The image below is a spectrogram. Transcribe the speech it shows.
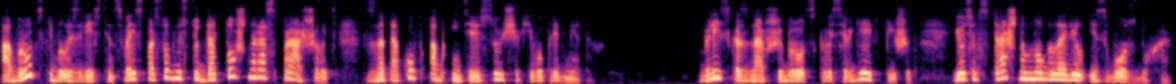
а Бродский был известен своей способностью дотошно расспрашивать знатоков об интересующих его предметах. Близко знавший Бродского Сергеев пишет, Иосиф страшно много ловил из воздуха.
